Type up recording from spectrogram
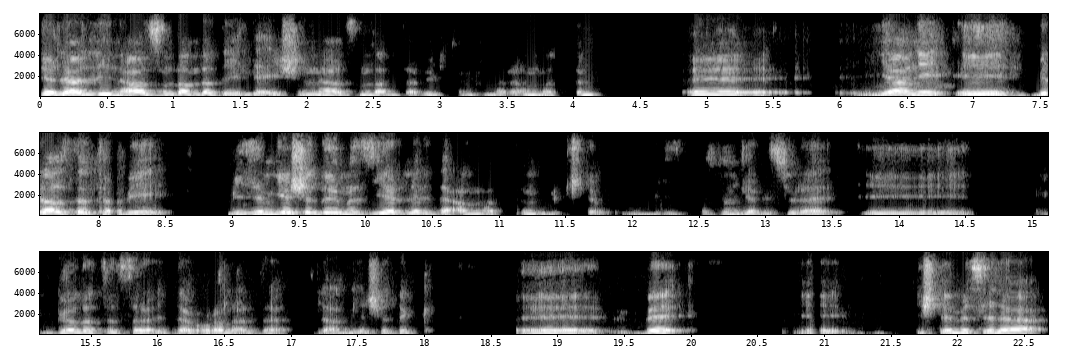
Celalli'nin ağzından da değil de eşinin ağzından tabii bütün bunları anlattım. E, yani e, biraz da tabii bizim yaşadığımız yerleri de anlattım. İşte biz uzunca bir süre e, Galatasaray'da oralarda falan yaşadık. E, ve e, işte mesela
